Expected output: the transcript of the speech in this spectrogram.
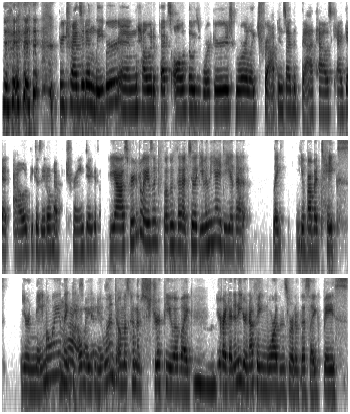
free transit and labor and how it affects all of those workers who are like trapped inside the bathhouse can't get out because they don't have train tickets. Yeah spirited away is like filled with that too. Like even the idea that like yubaba takes your name away and like gives oh you a new one to almost kind of strip you of like mm-hmm. your identity. You're nothing more than sort of this like base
